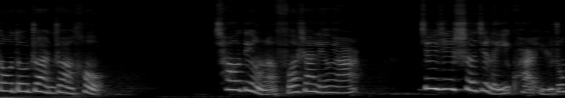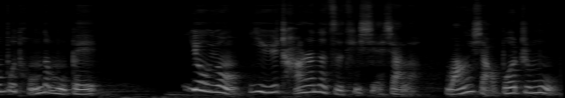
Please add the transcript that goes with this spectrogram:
兜兜转转后，敲定了佛山陵园，精心设计了一块与众不同的墓碑，又用异于常人的字体写下了“王小波之墓”。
